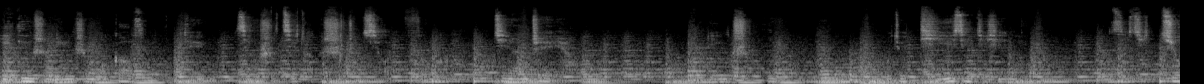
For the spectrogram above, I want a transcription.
一定是林志摩告诉我顾天宇江氏集团的市场销量份额。既然这样，林志摩，我就提醒提醒你，自己究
